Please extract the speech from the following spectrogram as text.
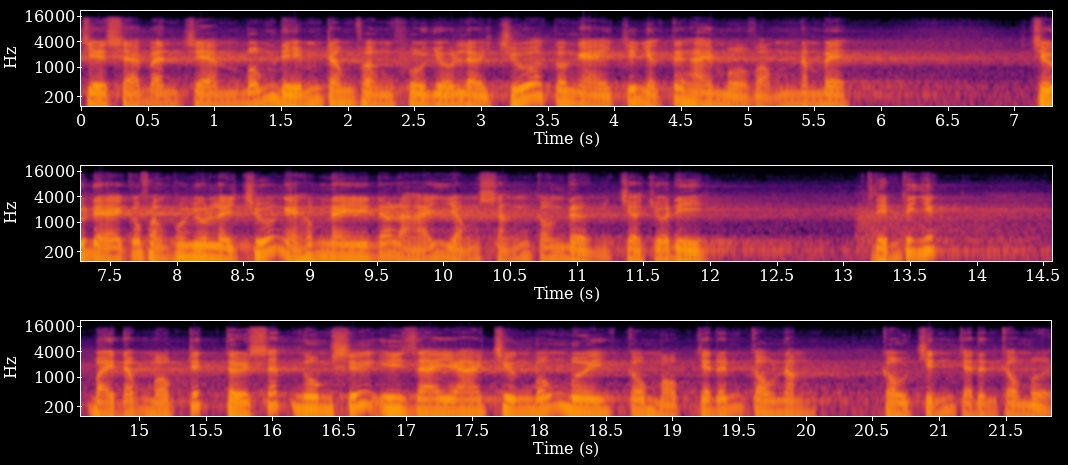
chia sẻ với anh chị em bốn điểm trong phần phù vụ lời Chúa của ngày Chủ nhật thứ hai mùa vọng năm b Chủ đề của phần phù vụ lời Chúa ngày hôm nay đó là hãy dọn sẵn con đường cho Chúa đi. Điểm thứ nhất, bài đọc một trích từ sách ngôn sứ Isaiah chương 40 câu 1 cho đến câu 5, câu 9 cho đến câu 10.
